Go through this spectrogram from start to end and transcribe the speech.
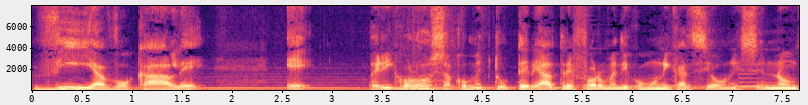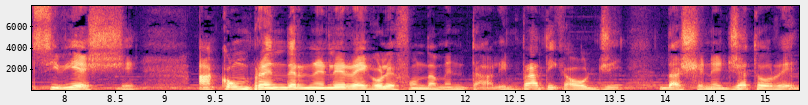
via vocale è pericolosa come tutte le altre forme di comunicazione se non si riesce a comprenderne le regole fondamentali. In pratica oggi da sceneggiatore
